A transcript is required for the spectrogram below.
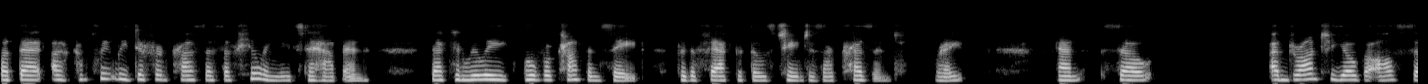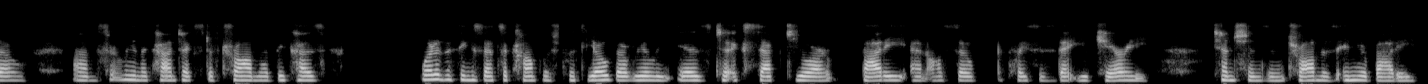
but that a completely different process of healing needs to happen that can really overcompensate for the fact that those changes are present, right? And so I'm drawn to yoga also, um, certainly in the context of trauma, because one of the things that's accomplished with yoga really is to accept your body and also the places that you carry tensions and traumas in your body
